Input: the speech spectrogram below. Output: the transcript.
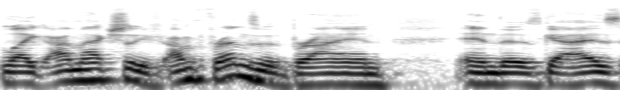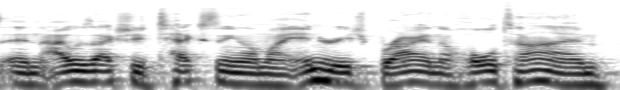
like I'm actually I'm friends with Brian and those guys, and I was actually texting on my inReach Brian the whole time,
